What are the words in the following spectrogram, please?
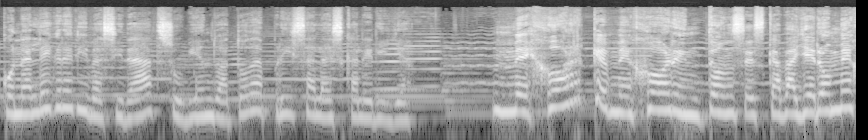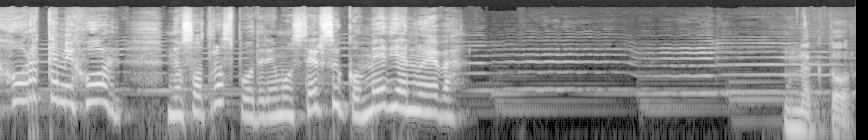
con alegre vivacidad subiendo a toda prisa la escalerilla. Mejor que mejor entonces, caballero, mejor que mejor. Nosotros podremos ser su comedia nueva. Un actor.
